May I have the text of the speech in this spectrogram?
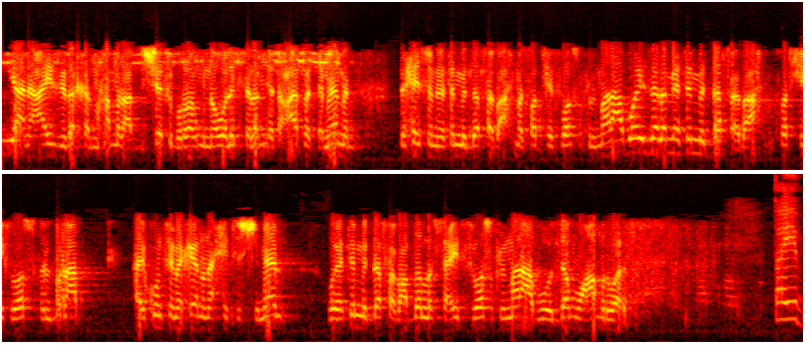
يعني عايز يدخل محمد عبد الشافي بالرغم إن هو لسه لم يتعافى تماما بحيث إنه يتم الدفع بأحمد فتحي في وسط الملعب. وإذا لم يتم الدفع بأحمد فتحي في وسط الملعب هيكون في مكانه ناحية الشمال. ويتم الدفع بعبد الله السعيد في وسط الملعب وقدامه عمرو وردة. طيب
